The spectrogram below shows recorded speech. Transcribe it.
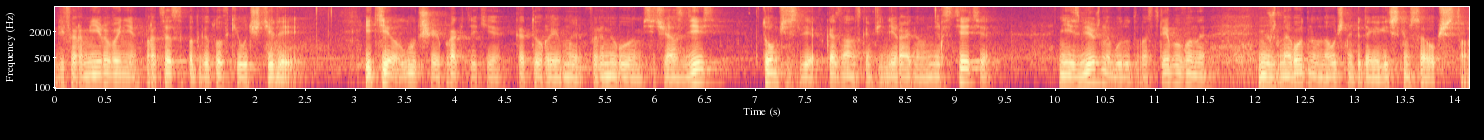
реформирования процесса подготовки учителей. И те лучшие практики, которые мы формируем сейчас здесь, том числе в Казанском федеральном университете, неизбежно будут востребованы международным научно-педагогическим сообществом.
